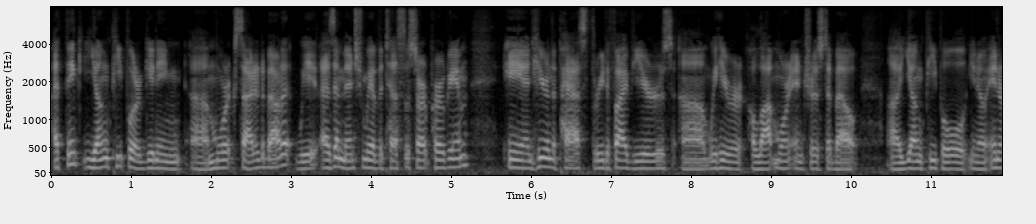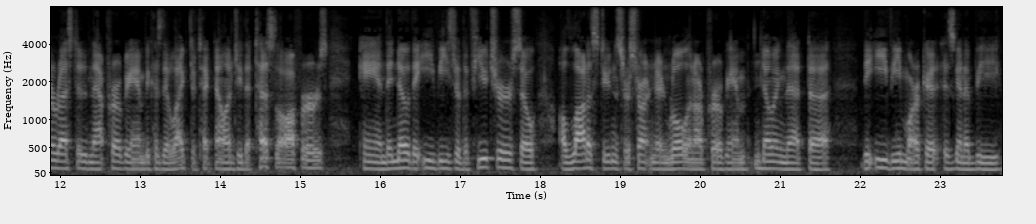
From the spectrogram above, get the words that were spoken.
I think young people are getting uh, more excited about it. We as I mentioned we have the Tesla Start program. And here in the past three to five years um, we hear a lot more interest about uh, young people, you know, interested in that program because they like the technology that Tesla offers and they know that EVs are the future. So a lot of students are starting to enroll in our program, knowing that uh, the EV market is going to be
